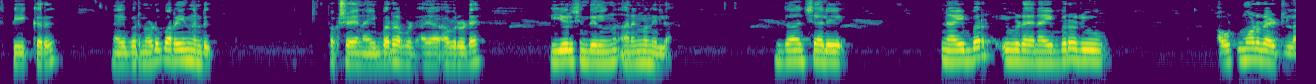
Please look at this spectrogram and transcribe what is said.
സ്പീക്കർ നൈബറിനോട് പറയുന്നുണ്ട് പക്ഷേ നൈബർ അവരുടെ ഈ ഒരു ചിന്തയിൽ നിന്ന് അനങ്ങുന്നില്ല എന്താ വെച്ചാൽ നൈബർ ഇവിടെ നൈബർ ഒരു ഔട്ട് മോഡൽ ആയിട്ടുള്ള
